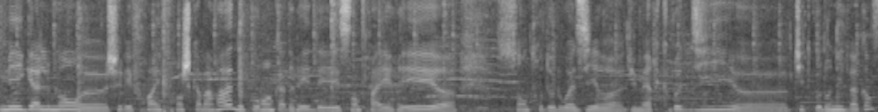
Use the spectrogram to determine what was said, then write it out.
mais également euh, chez les Francs et Franches Camarades pour encadrer des centres aérés, centres de loisirs du mercredi, petites colonies de vacances.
